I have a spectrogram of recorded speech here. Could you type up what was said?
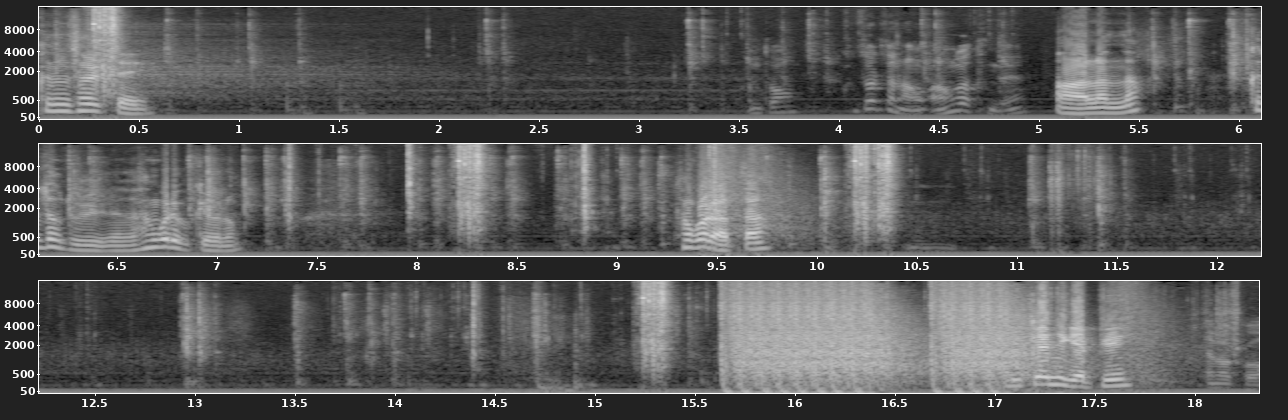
큰 설대. 운동? 컨설트 나온 것 같은데? 아, 알았나? 큰석 둘이네. 한거리 볼게, 그럼. 상거리 왔다 물개니 개피 해먹고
